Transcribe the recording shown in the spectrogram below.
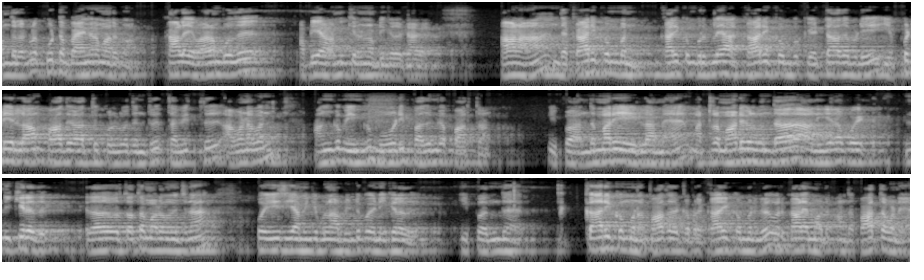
அந்த இடத்துல கூட்டம் பயங்கரமாக இருக்கும். காளையை வரும்போது அப்படியே அமைக்கிறணும் அப்படிங்கிறதுக்காக. ஆனால் இந்த காரிக்கொம்பன் காரிக்கொம்பு இருக்கு இல்லையா? காரிக்கொம்புக்கு எட்டாதபடி எப்படியெல்லாம் பாதுகாத்து கொள்வதென்று தவித்து அவனவன் அங்கும் இங்கும் ஓடி பதுங்க பார்த்தான். இப்போ அந்த மாதிரி இல்லாமல் மற்ற மாடுகள் வந்தால் அன்றைக்கி போய் நிற்கிறது ஏதாவது ஒரு தொத்த மாடு வந்துச்சுன்னா போய் ஈஸியாக அமைக்கப்படலாம் அப்படின்ட்டு போய் நிற்கிறது இப்போ இந்த காரிக்கொம்பனை பார்த்ததுக்கப்புறம் காரிக்கொம்பனுங்கிறது ஒரு காளை மாடு அந்த பார்த்தவொடனே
